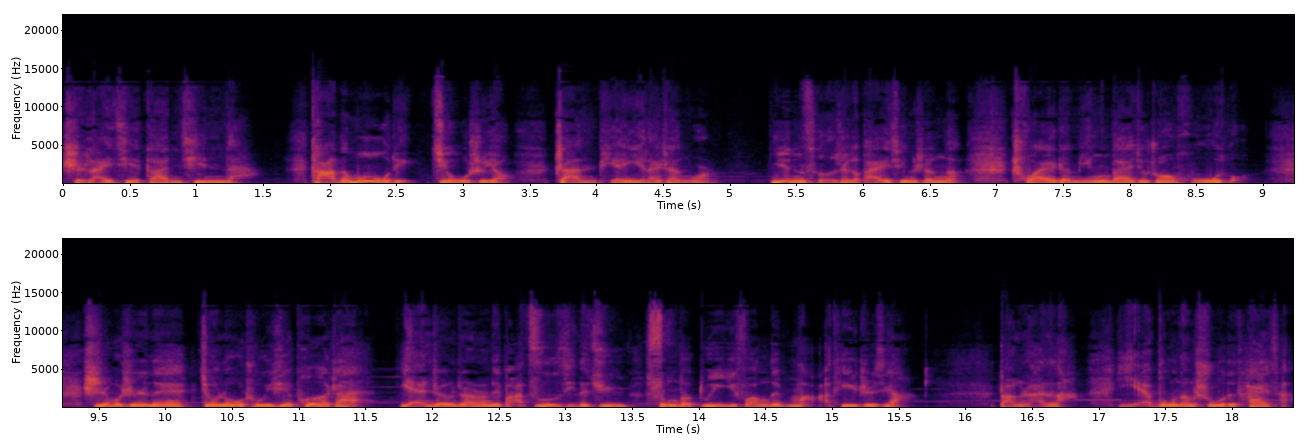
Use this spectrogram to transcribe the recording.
是来结干亲的，他的目的就是要占便宜来沾光。因此，这个白庆生啊，揣着明白就装糊涂，时不时呢就露出一些破绽，眼睁睁的把自己的车送到对方的马蹄之下。当然了，也不能输得太惨，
